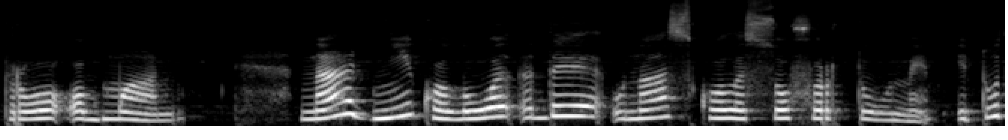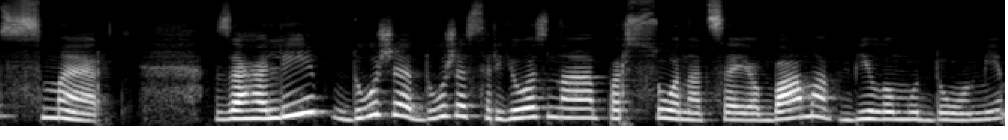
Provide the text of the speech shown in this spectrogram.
про обман. На дні колоди у нас колесо фортуни. І тут смерть. Взагалі, дуже-дуже серйозна персона цей Обама в Білому домі.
